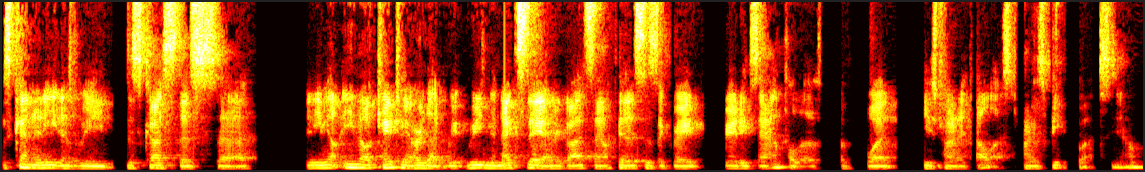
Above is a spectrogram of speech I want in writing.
it's kind of neat as we discuss this. Uh, email, email came to me. I heard that reading the next day. I heard God saying, "Okay, this is a great, great example of, of what He's trying to tell us, trying to speak to us. You know,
